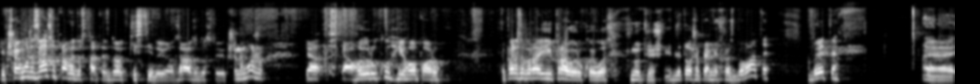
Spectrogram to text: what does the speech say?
Якщо я можу зразу правою достати до кісті до його, зразу достаю. Якщо не можу, я стягую руку, його опору. Тепер забираю її правою рукою, от внутрішньою, для того, щоб я міг розбивати, бити. Е,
